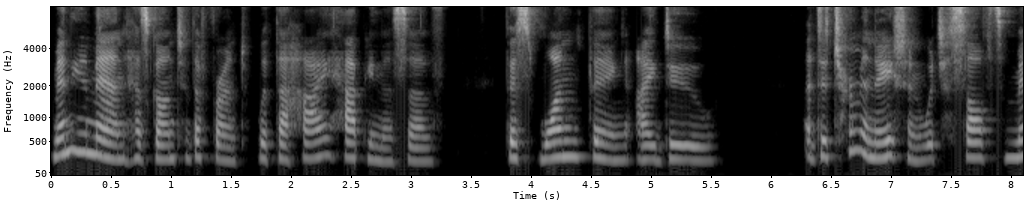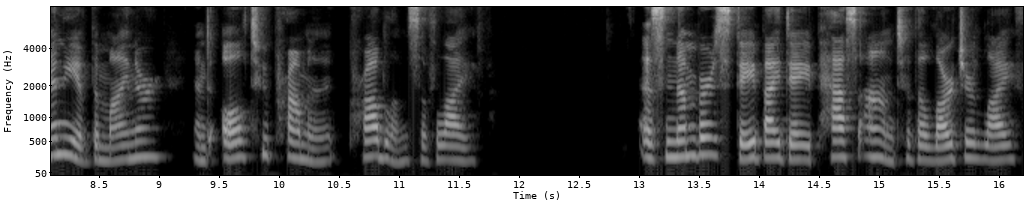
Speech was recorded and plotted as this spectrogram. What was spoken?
Many a man has gone to the front with the high happiness of, this one thing I do, a determination which solves many of the minor and all too prominent problems of life. As numbers day by day pass on to the larger life,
